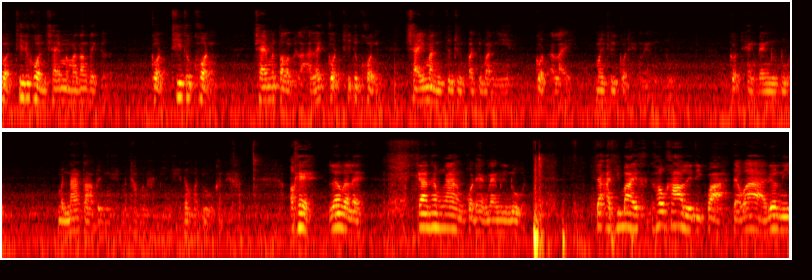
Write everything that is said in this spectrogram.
กฎที่ทุกคนใช้มันมาตั้งแต่เกิด กฎที่ทุกคนใช้มันตลอดเวลา และกฎที่ทุกคนใช้มันจนถึงปัจจุบันนี้ กฎอะไร มันคือกฎแห่งแรงดึงดูด กฎแห่งแรงดึงดูด มันหน้าตาเป็นไง มันทำงานยังไง เรามาดูกันนะครับ โอเค เริ่มกันเลย การทำงานของกฎแห่งแรงดึงดูด จะอธิบายคร่าวๆเลยดีกว่า แต่ว่าเรื่องนี้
